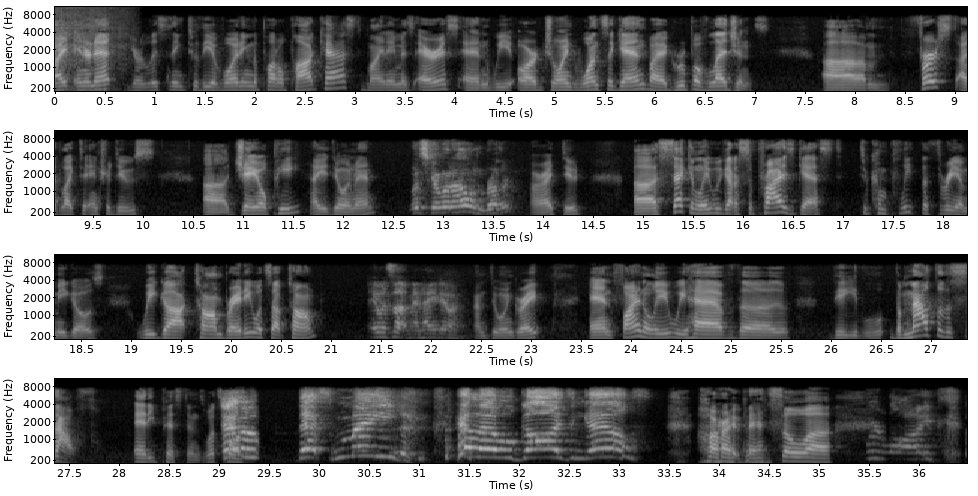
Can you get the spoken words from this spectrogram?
All right, Internet, you're listening to the Avoiding the Puddle podcast. My name is Aris, and we are joined once again by a group of legends. Um, first, I'd like to introduce uh, JOP. How you doing, man? What's going on, brother? All right, dude. Uh, secondly, we got a surprise guest to complete the three amigos. We got Tom Brady. What's up, Tom? Hey, what's up, man? How you doing? I'm doing great. And finally, we have the the the mouth of the South, Eddie Pistons. What's going on? Hello, that's me. Hello, guys and gals. All right, man. So, uh, We're live.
